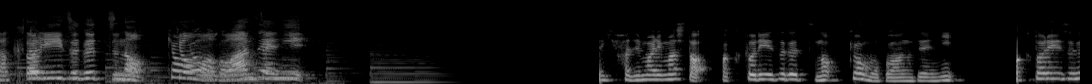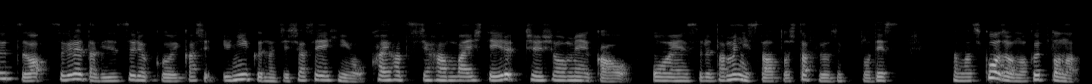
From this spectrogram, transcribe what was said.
ファクトリーズグッズの今日もご安全に始まりました。ファクトリーズグッズの今日もご安全に。ファクトリーズグッズは優れた技術力を生かし、ユニークな自社製品を開発し販売している中小メーカーを応援するためにスタートしたプロジェクトです。町工場のグッドな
